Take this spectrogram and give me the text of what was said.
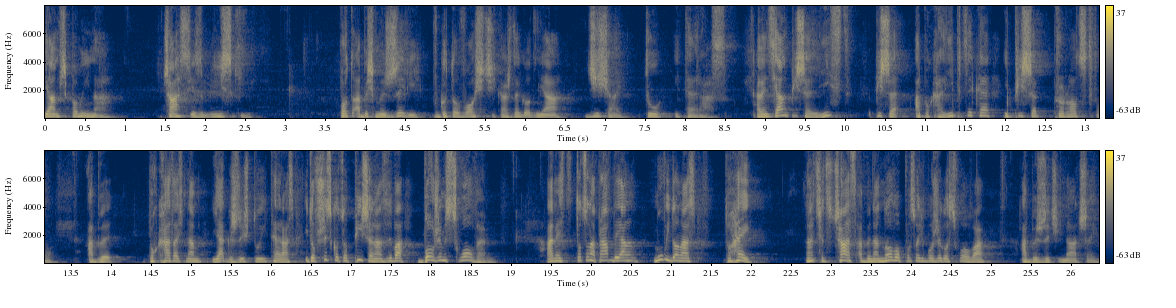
Jan przypomina, czas jest bliski, po to, abyśmy żyli w gotowości każdego dnia, dzisiaj, tu i teraz. A więc Jan pisze list, pisze apokaliptykę i pisze proroctwo, aby pokazać nam, jak żyć tu i teraz. I to wszystko, co pisze, nazywa Bożym Słowem. A więc to, co naprawdę Jan mówi do nas, to hej, nadszedł czas, aby na nowo posłać Bożego Słowa, aby żyć inaczej.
